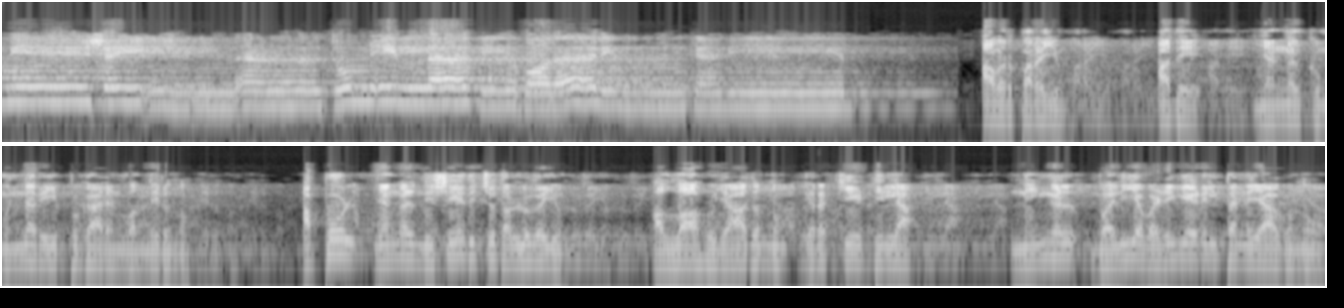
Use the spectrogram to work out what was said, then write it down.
من شيء إن أنتم إلا في ضلال كبير അവർ പറയും അതെ ഞങ്ങൾക്ക് മുന്നറിയിപ്പുകാരൻ വന്നിരുന്നു അപ്പോൾ ഞങ്ങൾ നിഷേധിച്ചു തള്ളുകയും അള്ളാഹു യാതൊന്നും ഇറക്കിയിട്ടില്ല നിങ്ങൾ വലിയ വഴികേടിൽ തന്നെയാകുന്നു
